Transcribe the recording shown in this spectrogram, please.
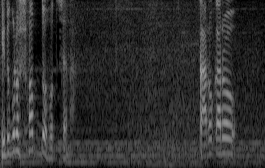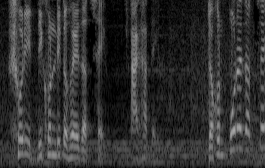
কিন্তু কোনো শব্দ হচ্ছে না। কারও কারও শরীর দ্বিখণ্ডিত হয়ে যাচ্ছে আঘাতে। যখন পড়ে যাচ্ছে,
